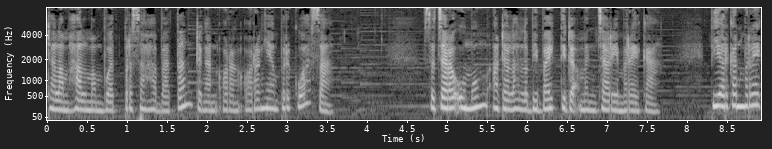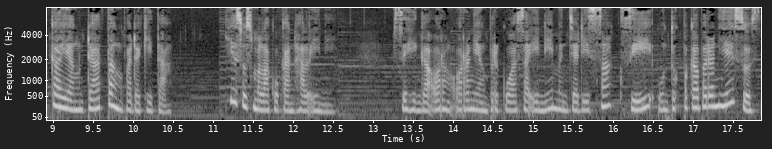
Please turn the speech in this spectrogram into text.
dalam hal membuat persahabatan dengan orang-orang yang berkuasa. Secara umum adalah lebih baik tidak mencari mereka. Biarkan mereka yang datang pada kita. Yesus melakukan hal ini sehingga orang-orang yang berkuasa ini menjadi saksi untuk pekabaran Yesus,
